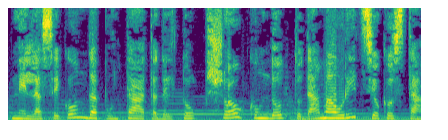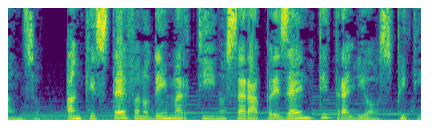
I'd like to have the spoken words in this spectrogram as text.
Nella seconda puntata del talk show condotto da Maurizio Costanzo, anche Stefano De Martino sarà presente tra gli ospiti.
